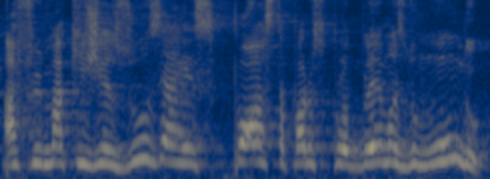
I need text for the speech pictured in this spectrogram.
afirmar que Jesus é a resposta para os problemas do mundo.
